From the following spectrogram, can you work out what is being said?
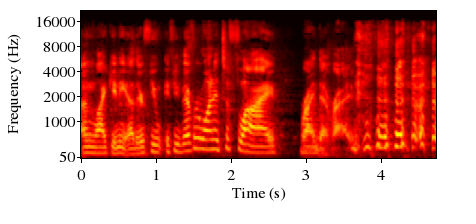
unlike any other. If you if you've ever wanted to fly, ride that ride. so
